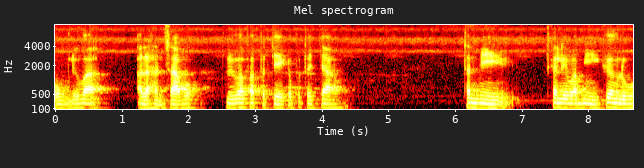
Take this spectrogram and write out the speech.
องค์ หรือว่าอรหันตสาวก หรือว่าพระปเจกับพุทธเจ้า ท่านมีเขาเรียกว่ามีเครื่องรู้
